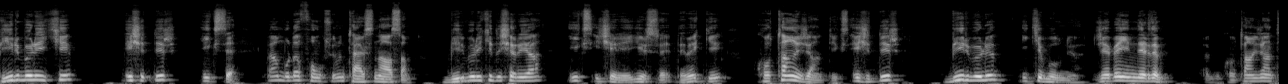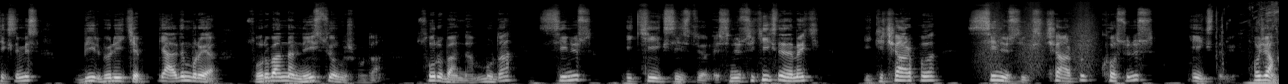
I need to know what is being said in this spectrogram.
1 bölü 2 eşittir x'e. Ben burada fonksiyonun tersini alsam 1 bölü 2 dışarıya x içeriye girse demek ki kotanjant x eşittir 1 bölü 2 bulunuyor. Cebe indirdim. Bakın kotanjant x'imiz 1 bölü 2. Geldim buraya. Soru benden ne istiyormuş burada? Soru benden burada sinüs 2x istiyor. E sinüs 2x ne demek? 2 çarpı sinüs x çarpı kosinüs x demek. Hocam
